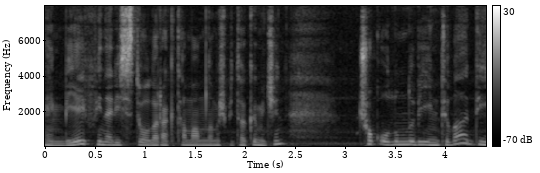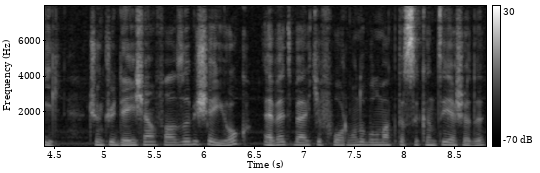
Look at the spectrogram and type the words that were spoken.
NBA finalisti olarak tamamlamış bir takım için çok olumlu bir intiba değil. Çünkü değişen fazla bir şey yok. Evet belki formunu bulmakta sıkıntı yaşadı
